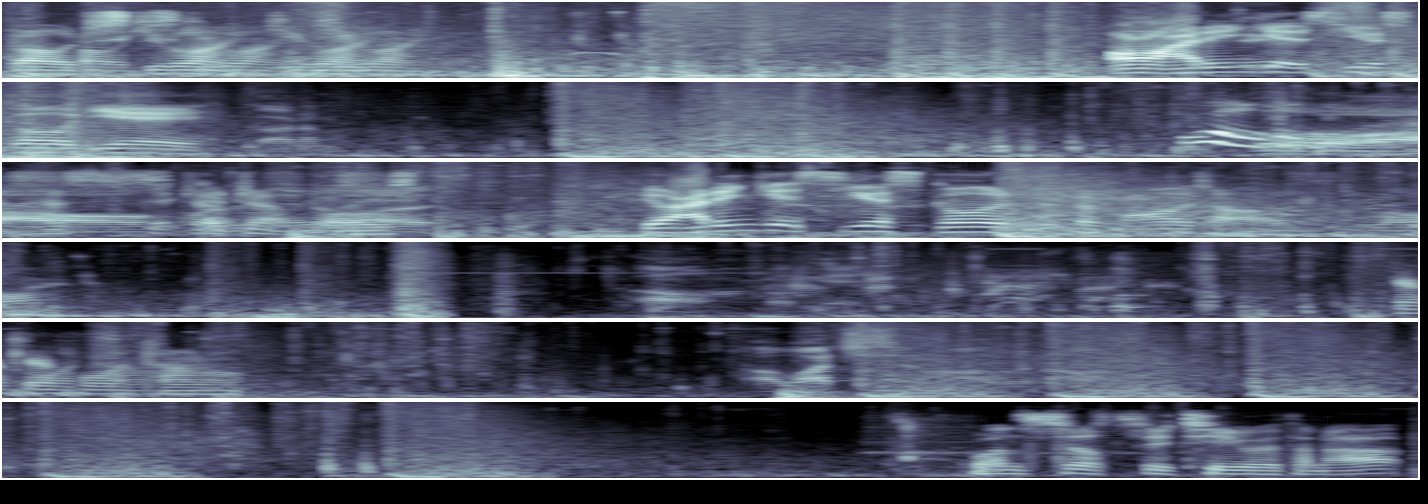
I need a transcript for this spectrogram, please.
Go, just keep going, keep going. Oh, I didn't get CS gold, yay. Got him. Whoa, Wow, good job, good boys. Yo, I didn't get CS gold with the Molotov, lol. Oh, okay. Careful, tunnel. I'll watch him off and off. One still CT with an op.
